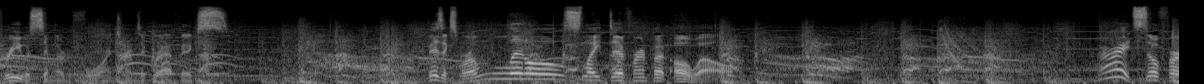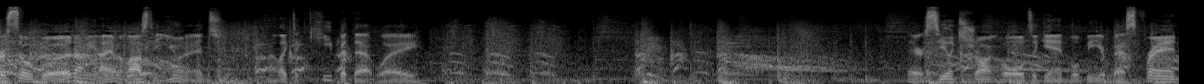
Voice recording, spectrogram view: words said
3 was similar to 4 in terms of graphics. Physics were a little slight different, but oh well. Alright, so far so good. I mean, I haven't lost a unit. I like to keep it that way. There, sealing strongholds again will be your best friend.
